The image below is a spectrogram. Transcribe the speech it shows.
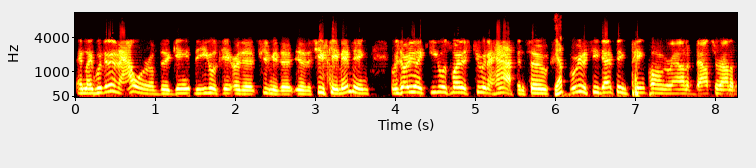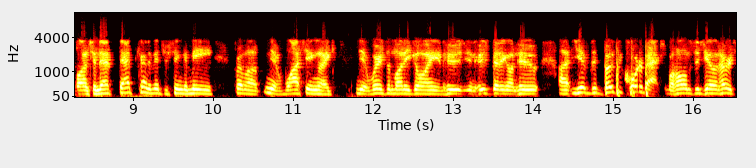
and like within an hour of the game, the Eagles game, or the, excuse me, the, you know, the Chiefs game ending, it was already like Eagles minus two and a half. And so yep. we're going to see that thing ping pong around and bounce around a bunch. And that, that's kind of interesting to me from a, you know, watching like, you know, where's the money going and who's know, who's betting on who. Uh, you have the, both the quarterbacks, Mahomes and Jalen Hurts,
